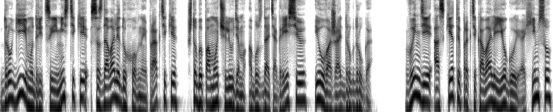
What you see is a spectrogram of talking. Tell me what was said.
Другие мудрецы и мистики создавали духовные практики, чтобы помочь людям обуздать агрессию и уважать друг друга. В Индии аскеты практиковали йогу и ахимсу,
